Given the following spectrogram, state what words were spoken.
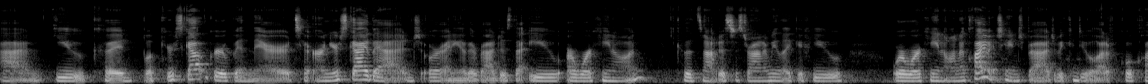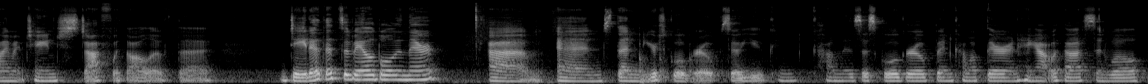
Um, you could book your scout group in there to earn your sky badge or any other badges that you are working on. Because it's not just astronomy. Like if you were working on a climate change badge, we can do a lot of cool climate change stuff with all of the data that's available in there um, and then your school group. So you can come as a school group and come up there and hang out with us, and we'll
